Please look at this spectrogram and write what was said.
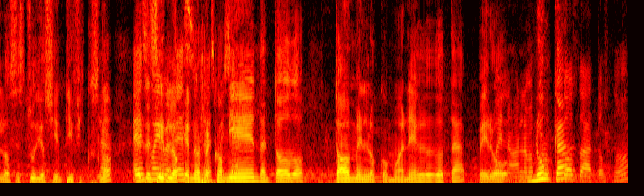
los estudios científicos, ¿no? Es, muy- decir, lo es que nos recomiendan, todo, tómenlo como anécdota, pero Bueno, nunca, dos datos, ¿no?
